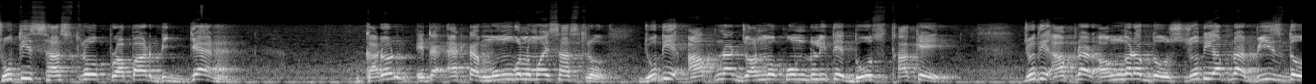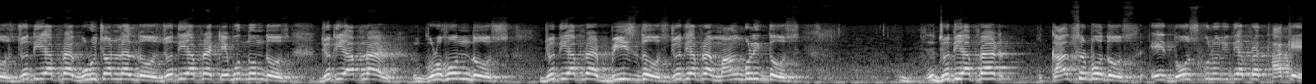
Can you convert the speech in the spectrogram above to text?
জ্যোতিষশাস্ত্র প্রপার বিজ্ঞান কারণ এটা একটা মঙ্গলময় শাস্ত্র যদি আপনার জন্মকুণ্ডলিতে দোষ থাকে যদি আপনার অঙ্গারক দোষ যদি আপনার বীজ দোষ যদি আপনার গুরুচণ্ডাল দোষ যদি আপনার কেবুন্দন দোষ যদি আপনার গ্রহণ দোষ যদি আপনার বীজ দোষ যদি আপনার মাঙ্গলিক দোষ যদি আপনার কালসর্প দোষ এই দোষগুলো যদি আপনার থাকে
